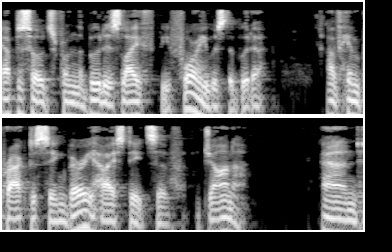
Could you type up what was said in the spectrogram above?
episodes from the Buddha's life before he was the Buddha, of him practicing very high states of jhana, and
